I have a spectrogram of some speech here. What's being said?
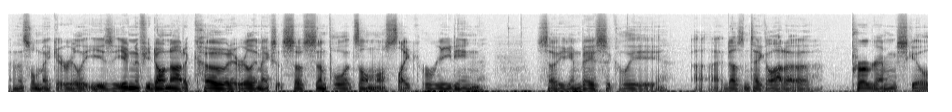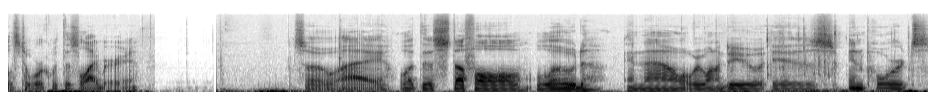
and this will make it really easy. Even if you don't know how to code it really makes it so simple. It's almost like reading. So you can basically uh, it doesn't take a lot of programming skills to work with this library. So I let this stuff all load and now what we want to do is import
